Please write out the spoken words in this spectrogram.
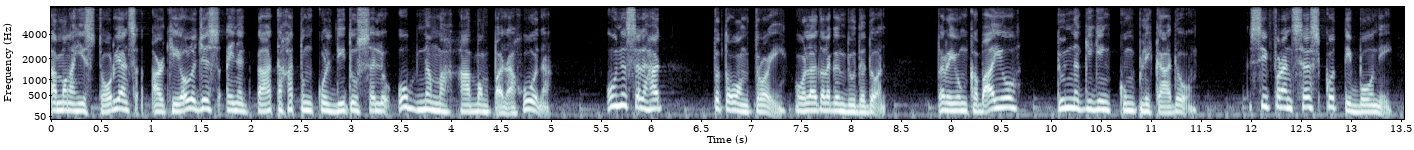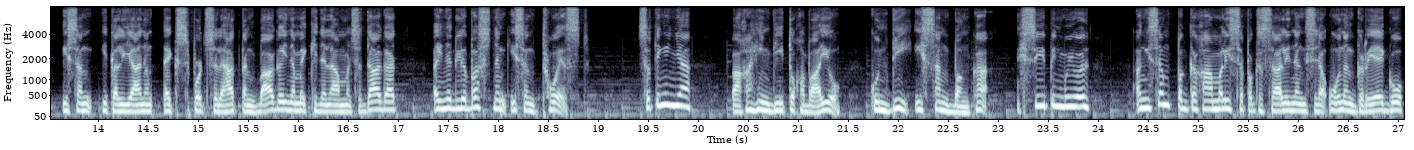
Ang mga historians at archaeologists ay nagtataka tungkol dito sa loob ng mahabang panahon. Una sa lahat, totoo ang Troy, wala talagang duda doon. Pero yung kabayo, dun nagiging komplikado. Si Francesco Tiboni, isang Italianong expert sa lahat ng bagay na may kinalaman sa dagat, ay naglabas ng isang twist. Sa tingin niya, baka hindi ito kabayo, kundi isang bangka. Isipin mo yun, ang isang pagkakamali sa pagsasali ng sinaunang Griego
